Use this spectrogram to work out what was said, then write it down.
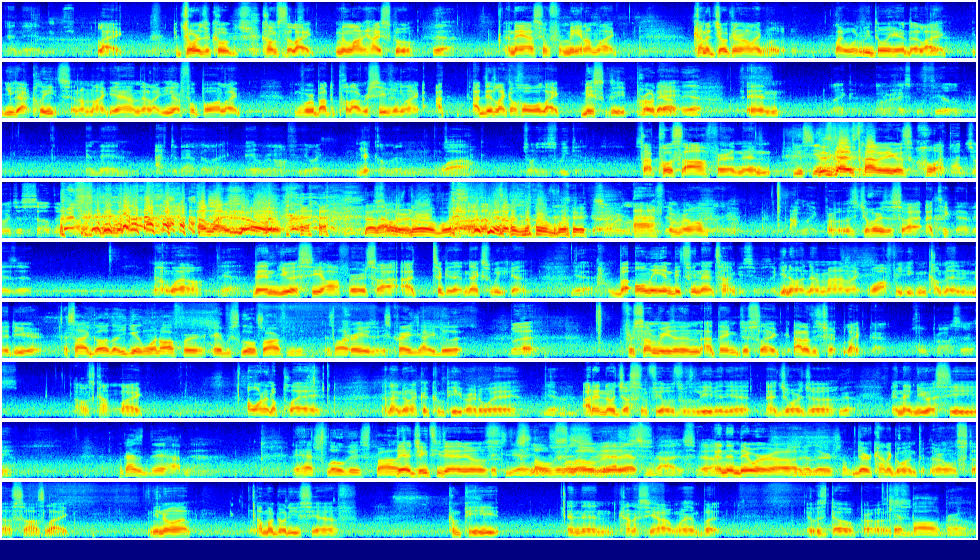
and then like, a Georgia coach comes to like Mililani High School Yeah. and they ask him for me, and I'm like, kind of joking around, like, what, like, what are we doing here? And they're like, you got cleats, and I'm like, yeah. And they're like, you got football? Like, we're about to pull out receivers, and like, I, I did like a whole like basically pro day, yeah. and like on our high school field, and then after that, they're like, "Hey, we're gonna offer you like You're- coming, to, Wow. like, join this weekend." So I post the offer, and then UCF. this guy's clowning me. He goes, oh, I thought. Georgia Southern offered. I'm like, no. No, that So was we're- no boy. that was no boy. So we're Laughing, bro. I'm like, I'm like, bro, it's Georgia. So I, I take that visit. went well. Yeah. Then USC offered, so I, I took it that next weekend. Yeah. But only in between that time, UC was like, you know what, never mind. Like, we'll offer you, you can come in mid-year. That's how it goes though. You get one offer, every school start offering you. That's all. Crazy. It's crazy how they do it. But For some reason, I think just like out of the tr- like that whole process, I was kind of like, I wanted to play, and I knew I could compete right away. Yeah. I didn't know Justin Fields was leaving yet at Georgia, Yeah. and then USC. What guys did have that? They had Slovis probably. They had JT Daniels, JT Daniels. Slovis. Slovis. Yeah, they had some guys. Yeah. and then they were uh, Miller or something. they're kind of going through their own stuff. So I was like, you know what, I'm gonna go to UCF, compete, and then kind of see how it went. But it was dope, bro. It was, Kid ball, bro.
